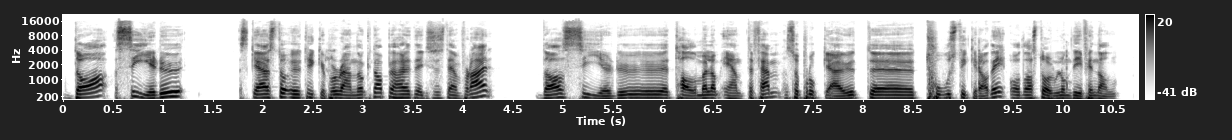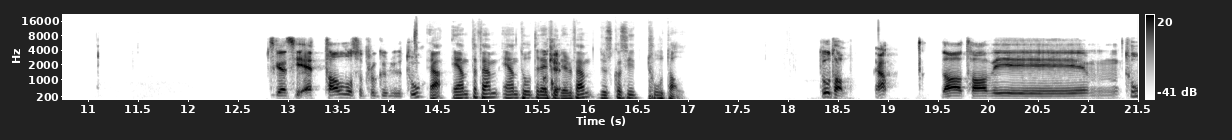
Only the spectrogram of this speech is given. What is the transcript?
Da sier du Skal jeg stå, trykke på random-knapp? Jeg har et eget system for det her. Da sier du et tall mellom én til fem, så plukker jeg ut uh, to stykker av de, og da står det mellom de i finalen. Skal jeg si ett tall, og så plukker du to? Ja, én til fem. Én, to, tre, fire eller fem. Du skal si to tall. To tall. Ja. Da tar vi mm, to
